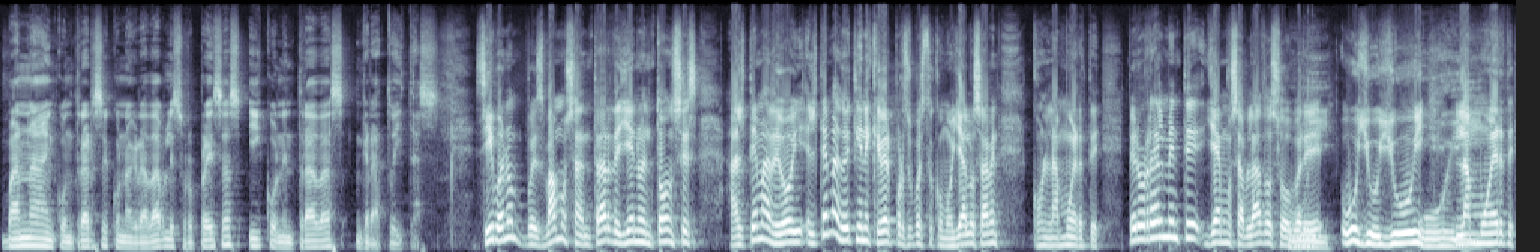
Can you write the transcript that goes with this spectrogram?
van a encontrarse con agradables sorpresas y con entradas gratuitas. Sí, bueno, pues vamos a entrar de lleno entonces al tema de hoy. El tema de hoy tiene que ver, por supuesto, como ya lo saben, con la muerte. Pero realmente ya hemos hablado sobre uy, uy, uy, Uy. la muerte.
